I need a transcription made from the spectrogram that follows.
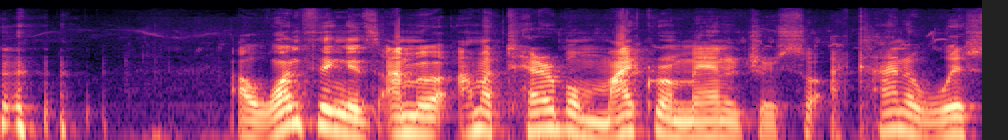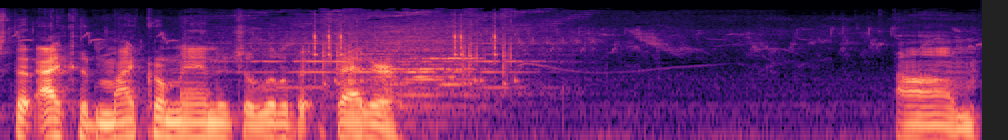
uh, one thing is, I'm a I'm a terrible micromanager, so I kind of wish that I could micromanage a little bit better. Um.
